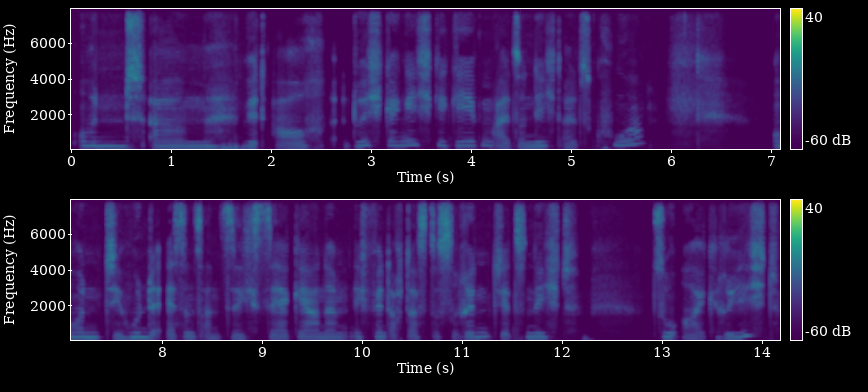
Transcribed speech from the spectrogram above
Und ähm, wird auch durchgängig gegeben, also nicht als Kur. Und die Hunde essen es an sich sehr gerne. Ich finde auch, dass das Rind jetzt nicht zu arg riecht.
